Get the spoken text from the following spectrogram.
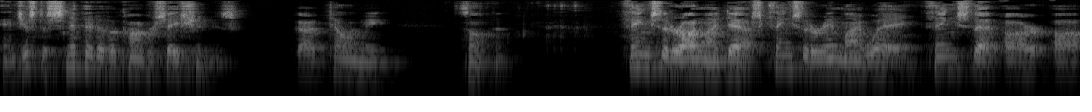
And just a snippet of a conversation is God telling me something. Things that are on my desk, things that are in my way, things that are uh,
